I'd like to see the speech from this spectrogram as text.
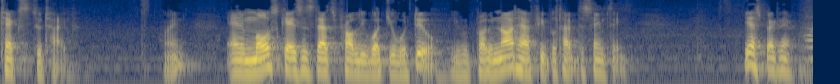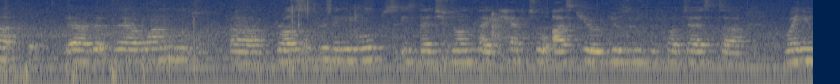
text to type. Right? And in most cases, that's probably what you would do. You would probably not have people type the same thing. Yes, back there. Uh, the, the one good uh, of within groups is that you don't like have to ask your users before test uh, when you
